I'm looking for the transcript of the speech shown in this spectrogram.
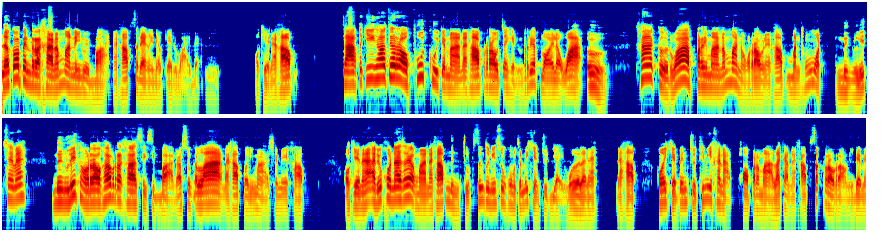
แล้วก็เป็นราคาน้ำมันในหน่วยบาทนะครับ แสดงในแนวแกน y แบบนี้โอเคนะครับ จากตะกี้ครับที่เราพูดคุยกันมานะครับ เราจะเห็นเรียบร้อยแล้วว่า เออ ถ้าเกิดว่าปริมาณน้ำมันของเราเนี่ยครับมันทั้งหมด 1 ลิตรใช่ไหมหนึ่งลิตรของเราครับราคา 40 บาทแล้วซุนก็ลากนะครับตัวนี้มาใช่ไหมครับโอเคนะอะทุกคนน่าจะได้ออกมานะครับ1จุด ซึ่งตัวนี้ซุนคงจะไม่เขียนจุดใหญ่เวอร์แล้วนะนะครับคงจะเขียนเป็นจุดที่มีขนาดพอประมาณแล้วกันนะครับ สักราวๆนี้ได้ไหม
